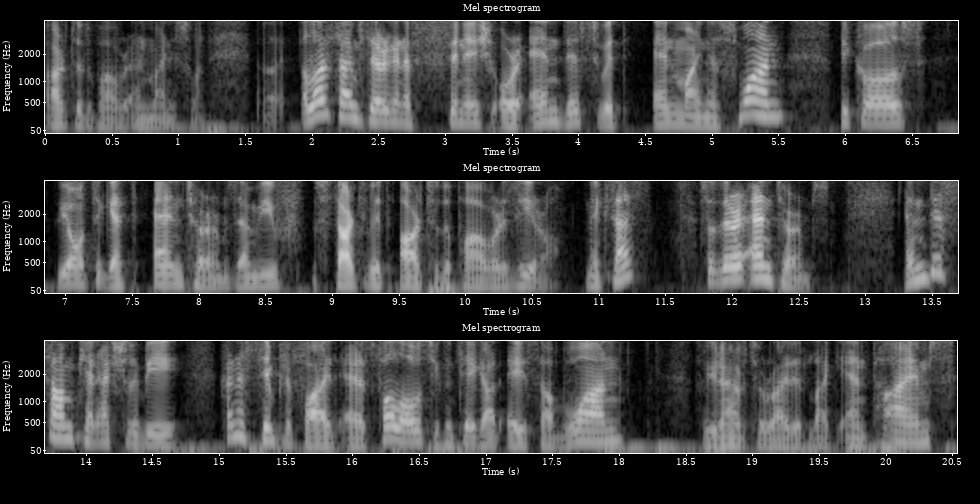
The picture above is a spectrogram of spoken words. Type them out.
r to the power n minus 1. Uh, a lot of times they're going to finish or end this with n minus 1 because we want to get n terms and we start with r to the power 0. Make sense? So there are n terms. And this sum can actually be kind of simplified as follows. You can take out a sub 1, so you don't have to write it like n times.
